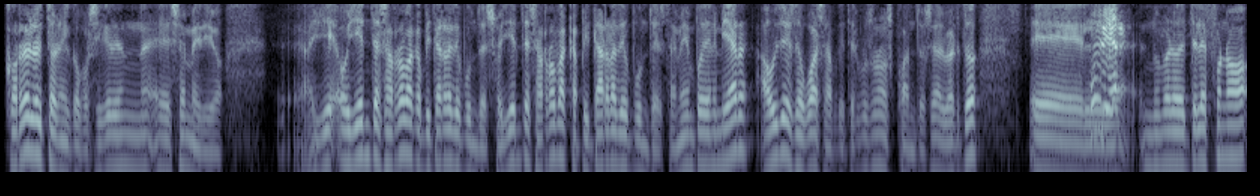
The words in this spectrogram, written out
correo electrónico, por si quieren ese medio, oyentes arroba capitalradio.es, oyentes arroba capitalradio.es. También pueden enviar audios de WhatsApp, que tenemos unos cuantos, ¿eh, Alberto? El número de teléfono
